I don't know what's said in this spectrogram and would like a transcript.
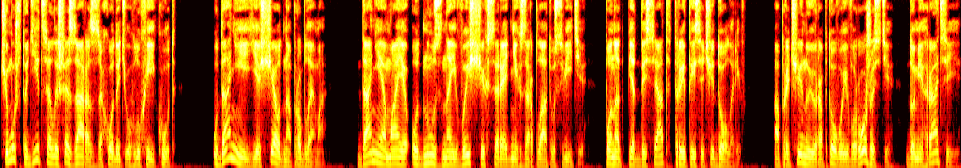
Чому ж тоді це лише зараз заходить у глухий кут? У Данії є ще одна проблема: Данія має одну з найвищих середніх зарплат у світі понад 53 тисячі доларів. А причиною раптової ворожості до міграції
